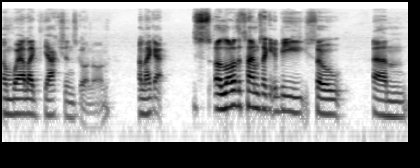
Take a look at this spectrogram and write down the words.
and where like the action's going on. And like a lot of the times like it'd be so um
